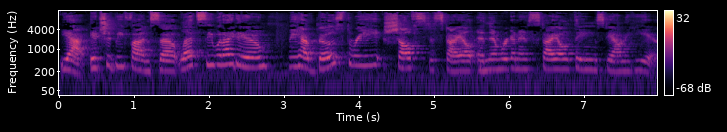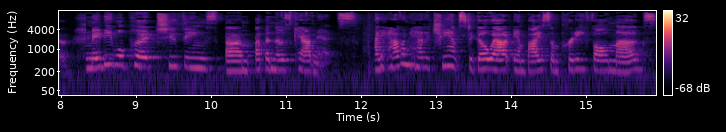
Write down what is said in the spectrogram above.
yeah, it should be fun. So let's see what I do. We have those three shelves to style and then we're gonna style things down here. Maybe we'll put two things um, up in those cabinets. I haven't had a chance to go out and buy some pretty fall mugs.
